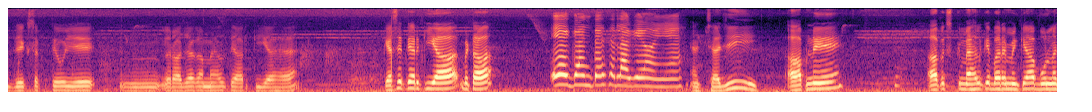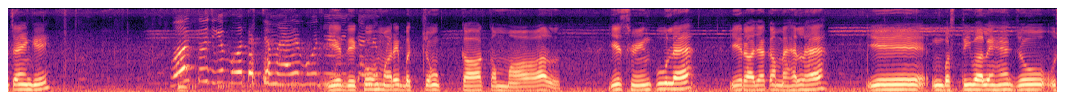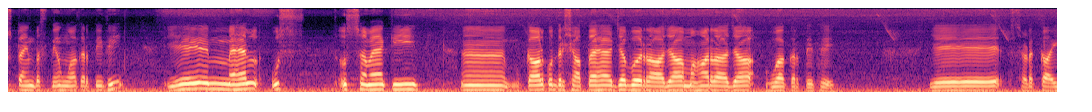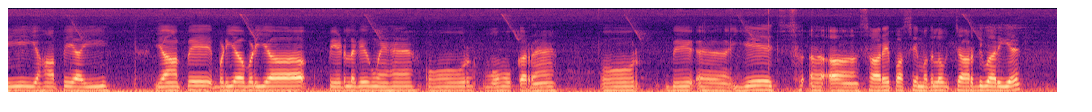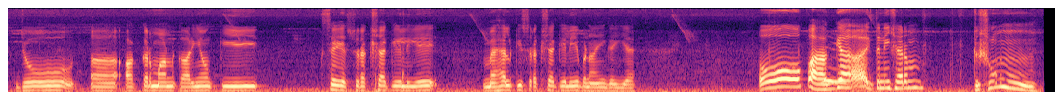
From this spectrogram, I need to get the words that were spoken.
देख सकते हो ये राजा का महल तैयार किया है। कैसे तैयार किया बेटा? एक घंटे से लगे हुए हैं। अच्छा जी आपने आप इस महल के बारे में क्या बोलना चाहेंगे? बहुत कुछ ये बहुत अच्छा महल है बहुत ये देखो हमारे बच्चों का कमाल। ये स्विमिंग पूल है ये राजा का महल है। ये बस्ती वाले हैं जो उस टाइम बस्तियाँ हुआ करती थी। ये महल उस उस समय की काल को दर्शाता है जब राजा, महाराजा हुआ करते थे। ये सड़क आई, यहाँ पे आई। यहाँ पे बढ़िया बढ़िया पेड़ लगे हुए हैं और वो कर रहे हैं। और ये सारे पासे मतलब चार दीवारी है जो आक्रमणकारियों की से सुरक्षा के लिए महल की सुरक्षा के लिए बनाई गई है। ओ भाग गया इतनी शर्म। टुशुम।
